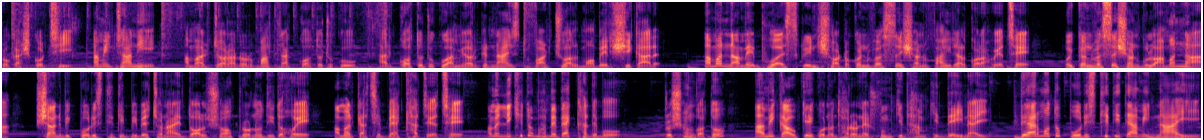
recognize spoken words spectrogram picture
প্রকাশ করছি। আমি জানি আমার জড়ানোর মাত্রা কতটুকু, আর কতটুকু আমি অর্গানাইজড ভার্চুয়াল মবের শিকার। আমার নামে ভুয়া স্ক্রিনশট ও কনভারসেশন ভাইরাল করা হয়েছে। ওই কনভারসেশনগুলো আমার না সার্বিক পরিস্থিতি বিবেচনায় দল স্বপ্রণোদিত হয়ে আমার কাছে ব্যাখ্যা চেয়েছে। আমি লিখিতভাবে ব্যাখ্যা দেব। প্রসঙ্গত, আমি কাউকে কোনো ধরনের হুমকি ধামকি দেই নাই। দেয়ার মতো পরিস্থিতিতে আমি নাই।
